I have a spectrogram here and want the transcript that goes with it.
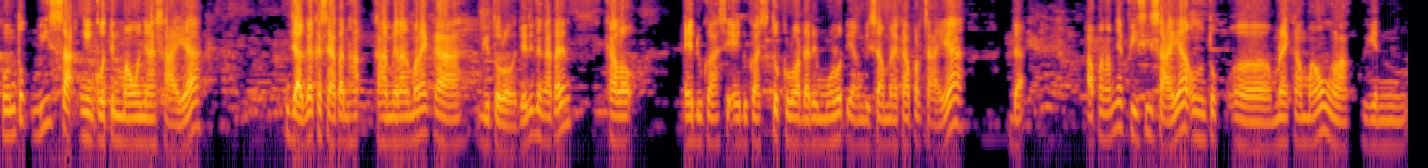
untuk bisa ngikutin maunya saya jaga kesehatan kehamilan mereka gitu loh. Jadi dengan katakan kalau edukasi-edukasi itu keluar dari mulut yang bisa mereka percaya da, apa namanya visi saya untuk uh, mereka mau ngelakuin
